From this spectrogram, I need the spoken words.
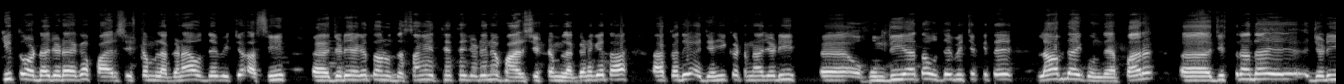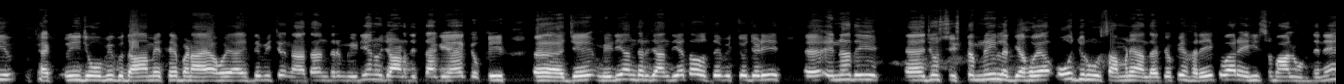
ਕਿ ਤੁਹਾਡਾ ਜਿਹੜਾ ਹੈਗਾ ਫਾਇਰ ਸਿਸਟਮ ਲੱਗਣਾ ਉਹਦੇ ਵਿੱਚ ਅਸੀਂ ਅਹ, ਜਿਹੜੇ ਹੈਗੇ ਤੁਹਾਨੂੰ ਦੱਸਾਂਗੇ ਇੱਥੇ ਇੱਥੇ ਜਿਹੜੇ ਨੇ ਫਾਇਰ ਸਿਸਟਮ ਲੱਗਣਗੇ ਤਾਂ ਕਦੇ ਅਜਿਹੀ ਘਟਨਾ ਜਿਹੜੀ ਅਹ, ਹੁੰਦੀ ਹੈ ਤਾਂ ਉਸ ਦੇ ਵਿੱਚ ਕਿਤੇ ਲਾਭਦਾਇਕ ਹੁੰਦੇ ਆ। ਪਰ ਜਿਸ ਤਰ੍ਹਾਂ ਦਾ ਇਹ ਜਿਹੜੀ ਫੈਕਟਰੀ ਜੋ ਵੀ ਗੋਦਾਮ ਇੱਥੇ ਬਣਾਇਆ ਹੋਇਆ ਇਸ ਦੇ ਵਿੱਚ ਨਾ ਤਾਂ ਅੰਦਰ ਮੀਡੀਆ ਨੂੰ ਜਾਣ ਦਿੱਤਾ ਗਿਆ ਹੈ ਕਿਉਂਕਿ ਜੇ ਮੀਡੀਆ ਅੰਦਰ ਜਾਂਦੀ ਹੈ ਤਾਂ ਉਸ ਦੇ ਵਿੱਚੋਂ ਜਿਹੜੀ ਇਹਨਾਂ ਦੀ ਜੋ ਸਿਸਟਮ ਨਹੀਂ ਲੱਗਿਆ ਹੋਇਆ ਉਹ ਜ਼ਰੂਰ ਸਾਹਮਣੇ ਆਉਂਦਾ ਕਿਉਂਕਿ ਹਰੇਕ ਵਾਰ ਇਹੀ ਸਵਾਲ ਉੱਠਦੇ ਨੇ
